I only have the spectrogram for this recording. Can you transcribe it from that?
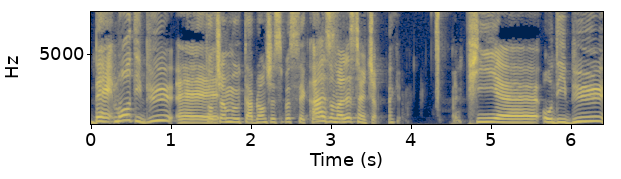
Ben, moi, au début... euh, ton chum ou ta blonde, je sais pas si c'est quoi. Ah, à ce moment-là, c'était un chum. Ok. Puis euh, au début,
